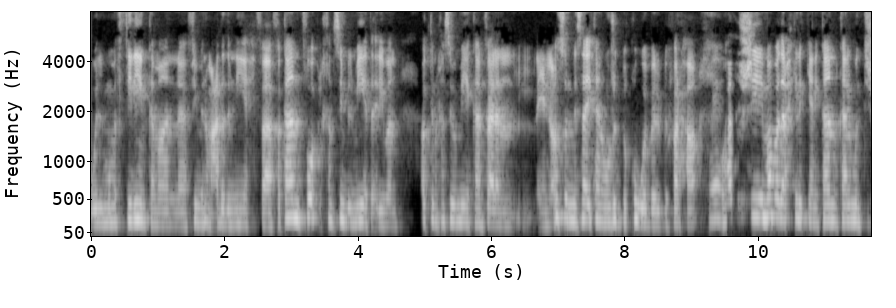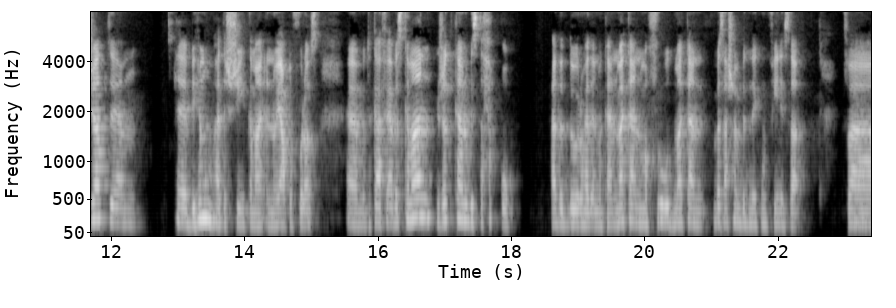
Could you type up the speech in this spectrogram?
والممثلين كمان آه، في منهم عدد منيح. فكان فوق ال 50% تقريبا أكثر من 50% كان فعلا يعني العنصر النسائي كان موجود بقوة بفرحة Yeah. وهذا الشيء ما بقدر أحكي لك يعني كان كان المنتجات آه، بهمهم هذا الشيء كمان إنه يعطوا فرص آه، متكافئة بس كمان جد كانوا بيستحقوا هذا الدور وهذا المكان ما كان مفروض ما كان بس عشان بدنا يكون في نساء ف... مم.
